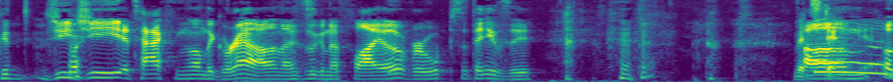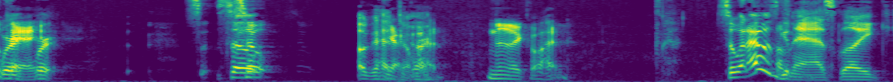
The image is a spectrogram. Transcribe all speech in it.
good GG attacking on the ground. I'm just gonna fly over. Whoops, a daisy. But still, Um, yeah. okay. We're- we're- so, so, So oh, go ahead, yeah, Tomer. go ahead. No, no, go ahead. So what I was going to ask, like,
